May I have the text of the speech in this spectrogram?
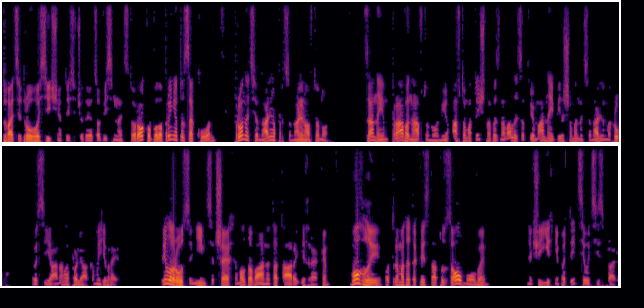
22 січня 1918 року було прийнято закон про національну персональну автономію. За ним право на автономію автоматично визнавали за трьома найбільшими національними групами росіянами, поляками євреями. Білоруси, німці, чехи, молдовани, татари і греки могли отримати такий статус за умови, якщо їхні петиції у цій справі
